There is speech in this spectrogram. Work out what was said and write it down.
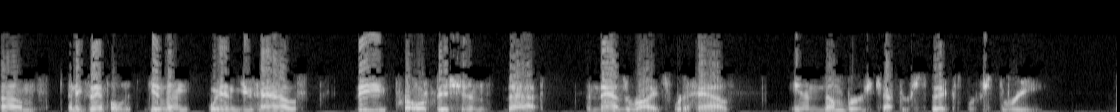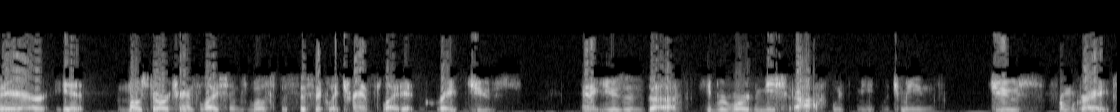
um, an example given when you have the prohibition that the Nazarites were to have in Numbers chapter 6 verse 3. There, it, most of our translations will specifically translate it grape juice. And it uses the Hebrew word mishra, which, which means juice from grapes.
